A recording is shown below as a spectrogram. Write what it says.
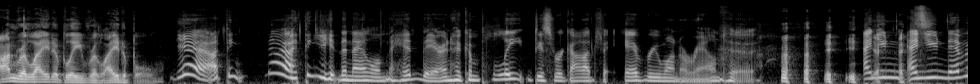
unrelatably relatable. Yeah, I think no, I think you hit the nail on the head there, and her complete disregard for everyone around her. And you and you never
